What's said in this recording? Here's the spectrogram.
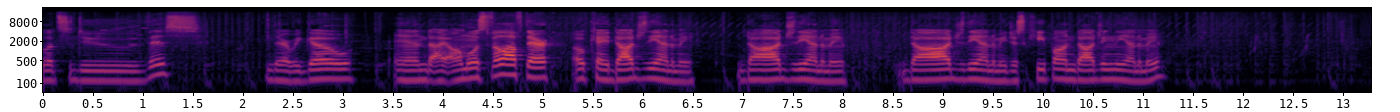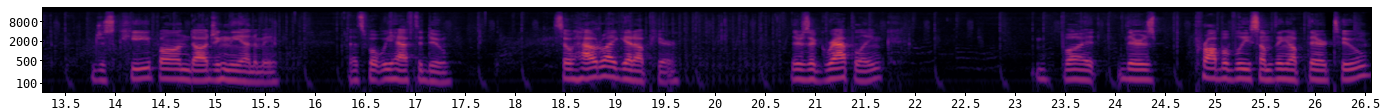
let's do this. There we go. And I almost fell off there. Okay, dodge the enemy. Dodge the enemy. Dodge the enemy. Just keep on dodging the enemy. Just keep on dodging the enemy. That's what we have to do. So how do I get up here? There's a grappling. But there's probably something up there too.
